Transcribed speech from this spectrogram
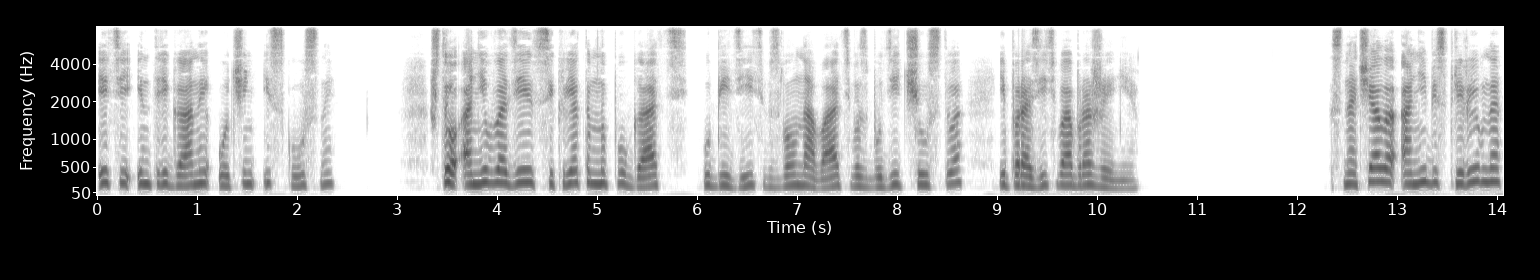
эти интриганы очень искусны, что они владеют секретом напугать, убедить, взволновать, возбудить чувства и поразить воображение. Сначала они беспрерывно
